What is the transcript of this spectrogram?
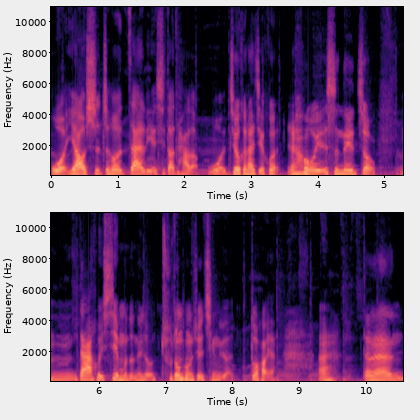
我要是之后再联系到他了，我就和他结婚，然后我也是那种，嗯，大家会羡慕的那种初中同学情侣了，多好呀！哎，当然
